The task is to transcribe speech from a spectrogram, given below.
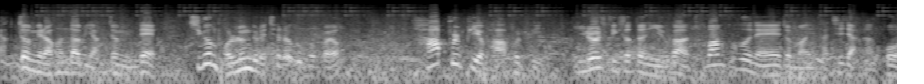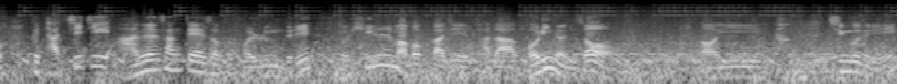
약점이라고 한다면 약점인데 지금 벌룬들의 체력을 볼까요? 다 풀피요 다 풀피 이럴 수 있었던 이유가 초반 부분에 좀 많이 다치지 않았고 그 다치지 않은 상태에서 그 벌룬들이 또 힐 마법까지 받아 버리면서 어, 이 친구들이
